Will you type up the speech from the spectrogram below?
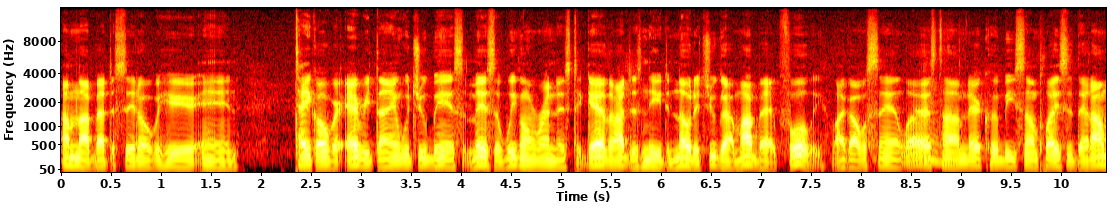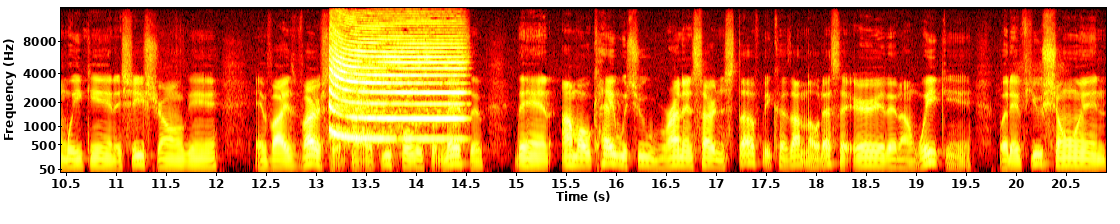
I'm not about to sit over here and take over everything with you being submissive. We gonna run this together. I just need to know that you got my back fully. Like I was saying last hmm. time, there could be some places that I'm weak in and she's strong in, and vice versa. Now, if you fully submissive, then I'm okay with you running certain stuff because I know that's an area that I'm weak in. But if you showing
